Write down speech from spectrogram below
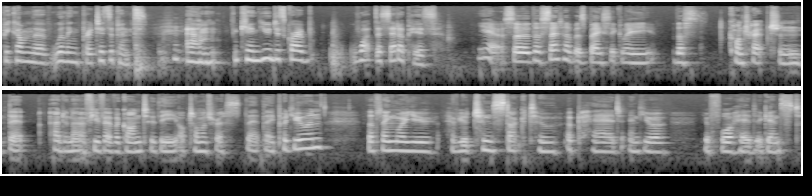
become the willing participant. Um, can you describe what the setup is? Yeah, so the setup is basically this contraption that I don't know if you've ever gone to the optometrist that they put you in, the thing where you have your chin stuck to a pad and your your forehead against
